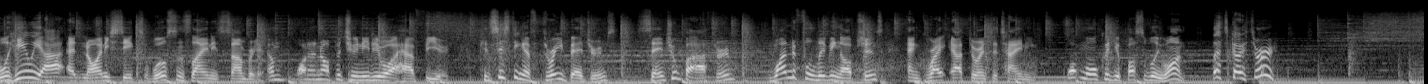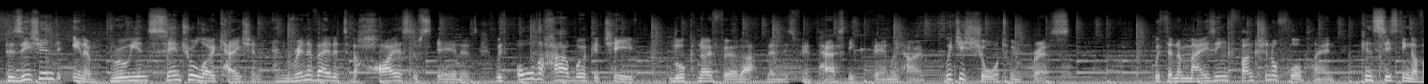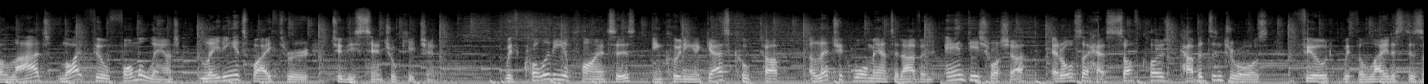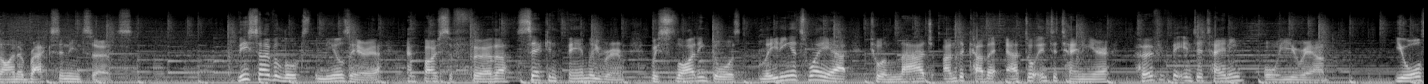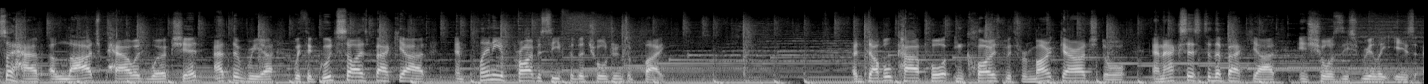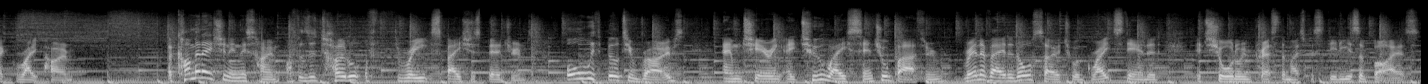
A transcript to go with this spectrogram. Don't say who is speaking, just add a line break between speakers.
Well, here we are at 96 Wilson's Lane in Sunbury, and what an opportunity do I have for you. Consisting of three bedrooms, central bathroom, wonderful living options, and great outdoor entertaining. What more could you possibly want? Let's go through. Positioned in a brilliant central location and renovated to the highest of standards, with all the hard work achieved, look no further than this fantastic family home, which is sure to impress with an amazing functional floor plan consisting of a large, light-filled formal lounge leading its way through to this central kitchen. With quality appliances, including a gas cooktop, electric wall-mounted oven and dishwasher, it also has soft-closed cupboards and drawers filled with the latest designer racks and inserts. This overlooks the meals area and boasts a further second family room with sliding doors leading its way out to a large undercover outdoor entertaining area perfect for entertaining all year round. You also have a large powered work shed at the rear with a good sized backyard and plenty of privacy for the children to play. A double carport enclosed with remote garage door and access to the backyard ensures this really is a great home. Accommodation in this home offers a total of three spacious bedrooms, all with built-in robes and sharing a two-way central bathroom, renovated also to a great standard, it's sure to impress the most fastidious of buyers.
